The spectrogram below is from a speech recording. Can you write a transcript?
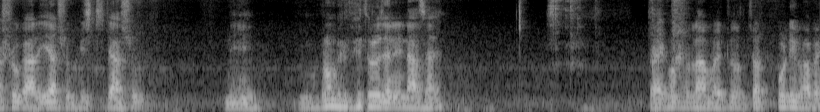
আসুক আর ই আসুক বৃষ্টিটা আসুক নিয়ে রুমের ভিতরে জানি না যায়। তো এখন হলো আমরা একটু চটপটি ভাবে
